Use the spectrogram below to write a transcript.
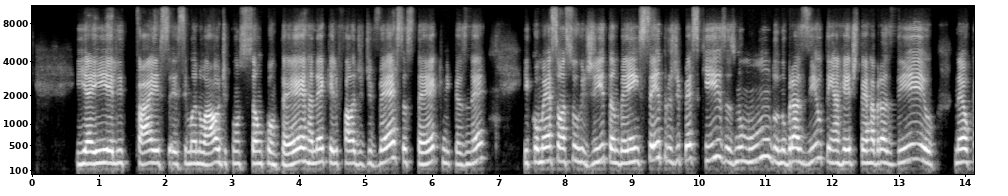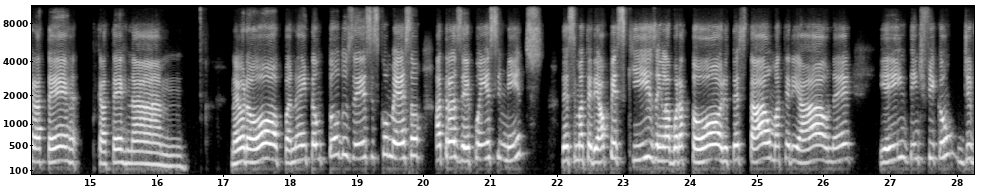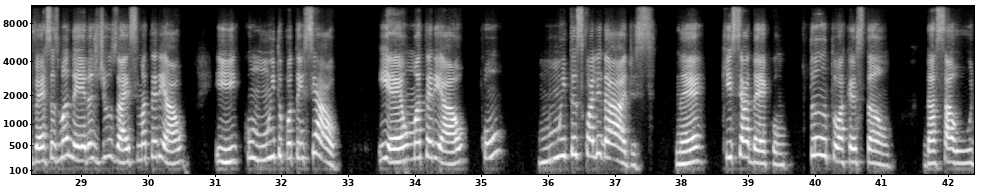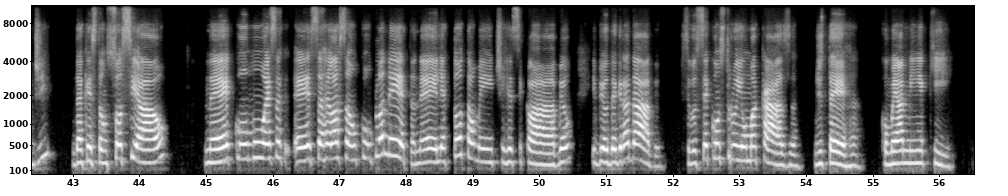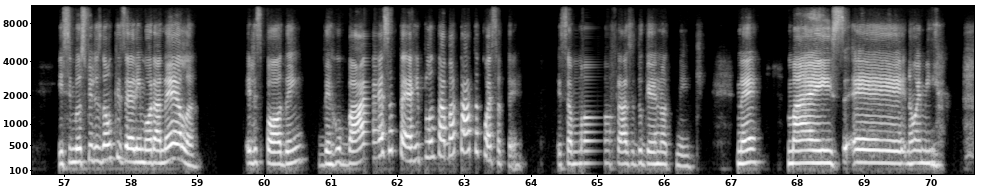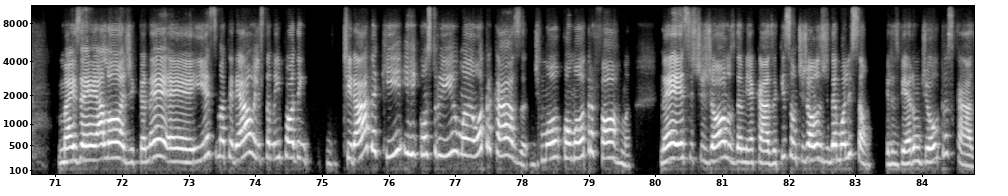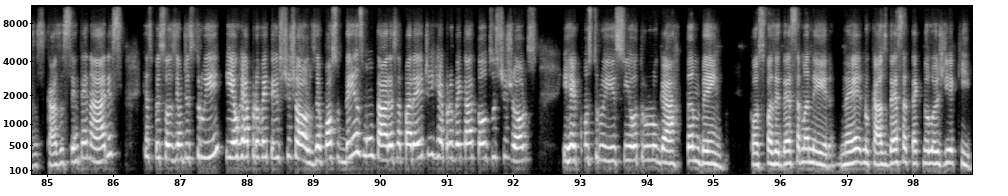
e aí ele faz esse manual de construção com terra, né, que ele fala de diversas técnicas, né, e começam a surgir também centros de pesquisas no mundo, no Brasil tem a Rede Terra Brasil, né, o Crater, Crater na na Europa, né? Então todos esses começam a trazer conhecimentos desse material, pesquisa em laboratório, testar o material, né? E aí identificam diversas maneiras de usar esse material e com muito potencial. E é um material com muitas qualidades, né? Que se adequam tanto à questão da saúde, da questão social, né, como essa, essa relação com o planeta, né? Ele é totalmente reciclável e biodegradável. Se você construir uma casa de terra, como é a minha aqui, e se meus filhos não quiserem morar nela, eles podem derrubar essa terra e plantar batata com essa terra. Essa é uma frase do Gernot Nick, né? Mas é, não é minha. Mas é a lógica, né? É, e esse material eles também podem tirar daqui e reconstruir uma outra casa de uma, com uma outra forma. Né? Esses tijolos da minha casa aqui são tijolos de demolição. Eles vieram de outras casas, casas centenárias, que as pessoas iam destruir e eu reaproveitei os tijolos. Eu posso desmontar essa parede e reaproveitar todos os tijolos e reconstruir isso em outro lugar também. Posso fazer dessa maneira, né? No caso dessa tecnologia aqui.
